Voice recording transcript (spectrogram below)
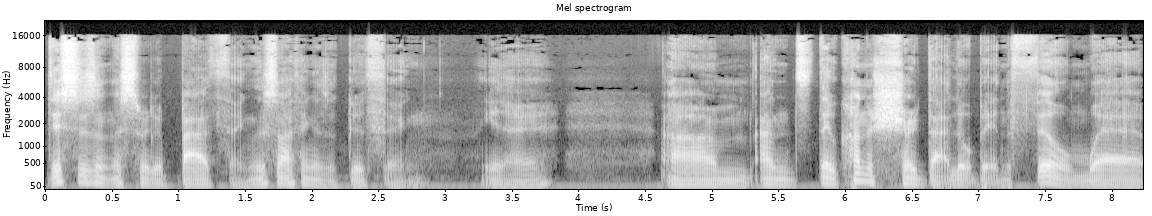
this isn't necessarily a bad thing. This, I think, is a good thing, you know. Um, and they kind of showed that a little bit in the film where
